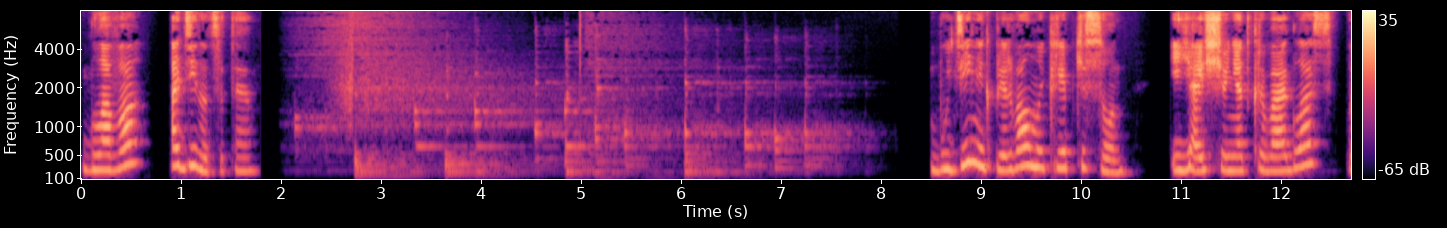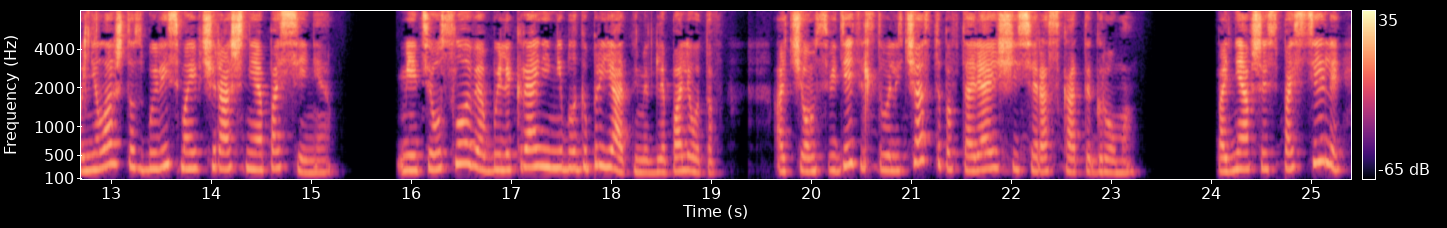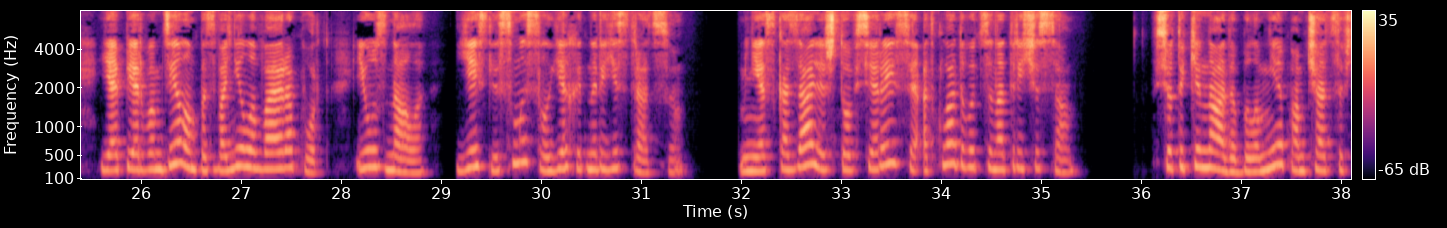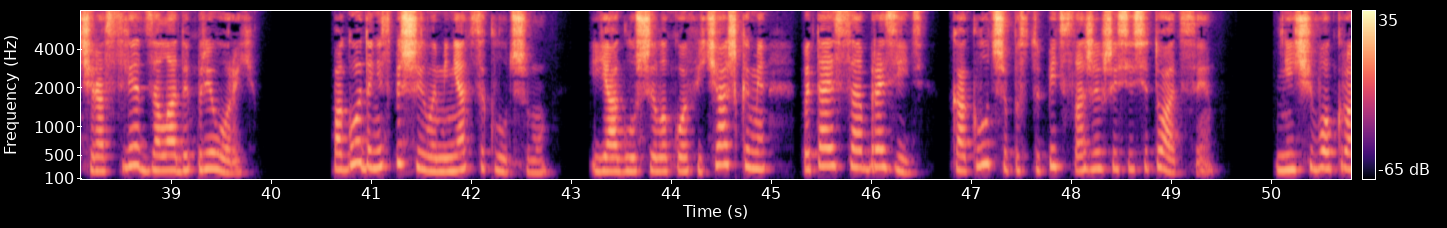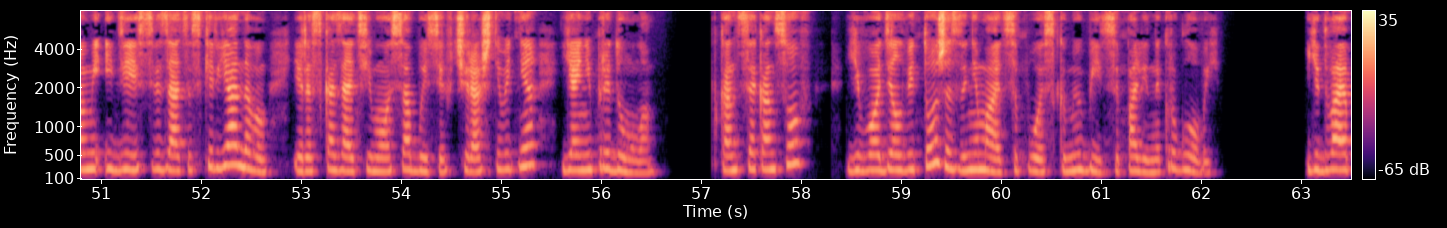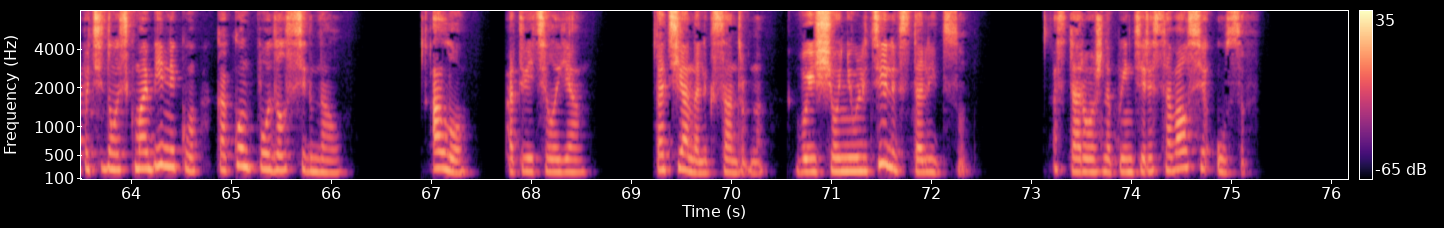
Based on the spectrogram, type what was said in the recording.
Глава одиннадцатая. Будильник прервал мой крепкий сон, и я, еще не открывая глаз, поняла, что сбылись мои вчерашние опасения. Метеоусловия были крайне неблагоприятными для полетов, о чем свидетельствовали часто повторяющиеся раскаты грома. Поднявшись с постели, я первым делом позвонила в аэропорт и узнала, есть ли смысл ехать на регистрацию. Мне сказали, что все рейсы откладываются на три часа. Все-таки надо было мне помчаться вчера вслед за Ладой Приорой. Погода не спешила меняться к лучшему. Я оглушила кофе чашками, пытаясь сообразить, как лучше поступить в сложившейся ситуации. Ничего, кроме идеи связаться с Кирьяновым и рассказать ему о событиях вчерашнего дня, я не придумала. В конце концов, его отдел ведь тоже занимается поисками убийцы Полины Кругловой. Едва я потянулась к мобильнику, как он подал сигнал. «Алло», — ответила я. «Татьяна Александровна, вы еще не улетели в столицу?» Осторожно поинтересовался Усов.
